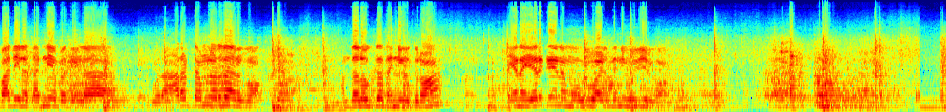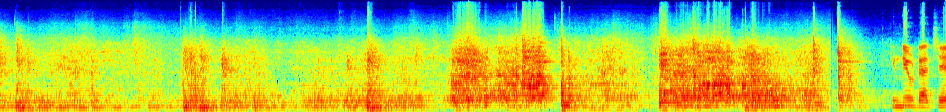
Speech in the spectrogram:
பார்த்தீங்களா தண்ணியை பார்த்தீங்களா ஒரு அரை டம்ளர் தான் இருக்கும். அந்த அளவுக்கு தான் தண்ணி ஊற்றுறோம் ஏன்னா ஏற்கனவே நம்ம ஒரு வாளி தண்ணி ஊற்றிருக்கோம் கிண்டி விட்டாச்சு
